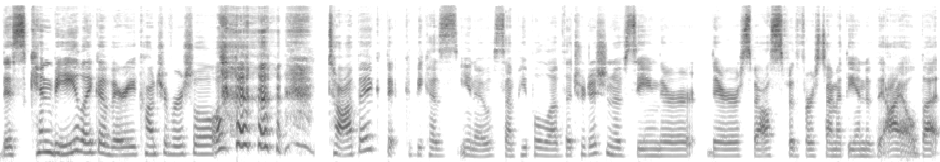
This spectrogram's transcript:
This can be like a very controversial topic because you know some people love the tradition of seeing their their spouse for the first time at the end of the aisle, but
